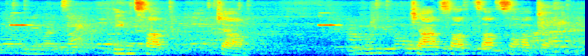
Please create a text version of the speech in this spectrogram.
पुढे वाचा. तीन सात चार. चार सात सात सहा चार.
